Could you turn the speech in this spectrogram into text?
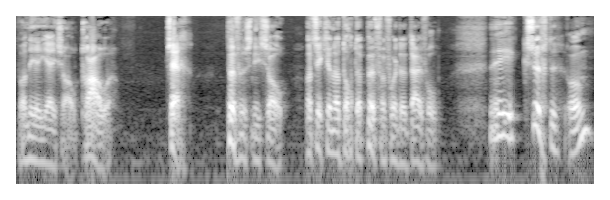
wanneer jij zou trouwen. Zeg, puff eens niet zo. Wat zit je nou toch te puffen voor de duivel? Nee, ik zuchtte, oom.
